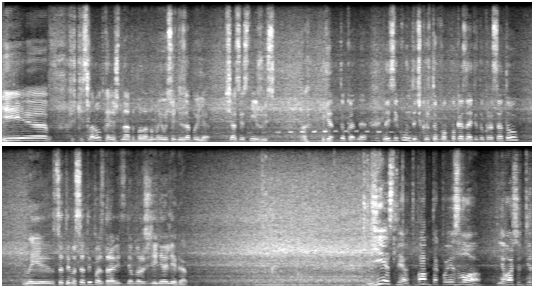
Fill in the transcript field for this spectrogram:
И кислород, конечно, надо было, но мы его сегодня забыли. Сейчас я снижусь. Я только на, на секундочку, чтобы вам показать эту красоту. И с этой высоты поздравить с днем рождения Олега. Если вам так повезло, и ваше день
